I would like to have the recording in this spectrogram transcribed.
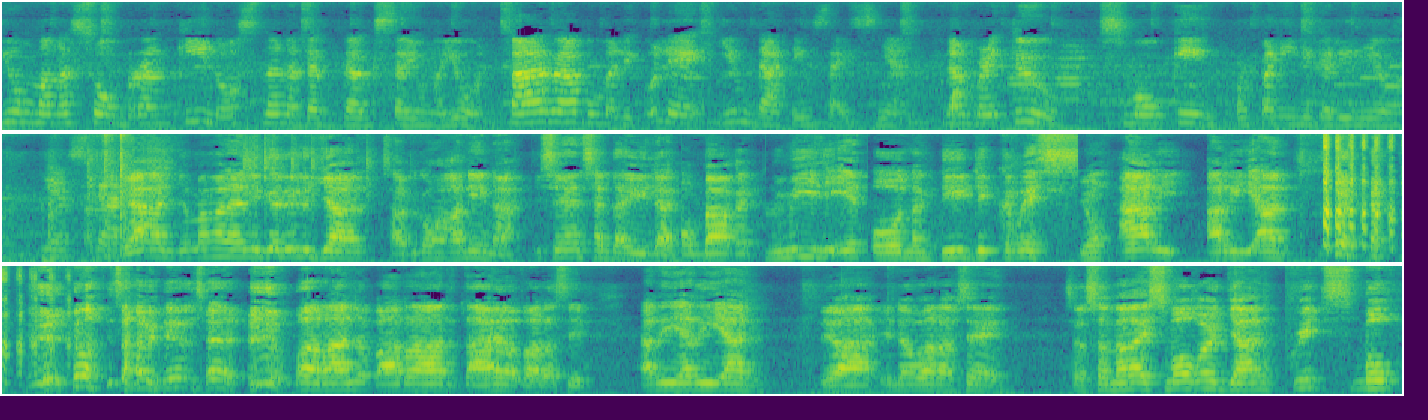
yung mga sobrang kilos na nadagdag sa'yo ngayon para bumalik uli yung dating size niyan. Number two, smoking or paninigarilyo. Yes, guys. Yan, yung mga nanigarilyo dyan, sabi ko nga kanina, isa yan sa dahilan kung bakit lumiliit o nagdi-decrease yung ari-arian. sabi sir, para ano, para ano tayo, para safe. Ari-arian. Di ba? You know what I'm saying? So, sa mga smoker dyan, quit smoke.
